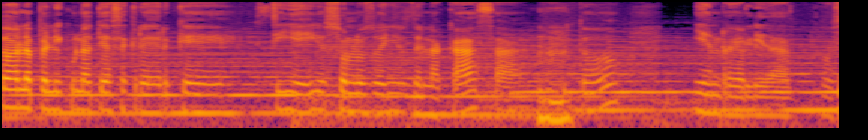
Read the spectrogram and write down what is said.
Toda la película te hace creer que sí, ellos son los dueños de la casa y todo. Y en realidad, pues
